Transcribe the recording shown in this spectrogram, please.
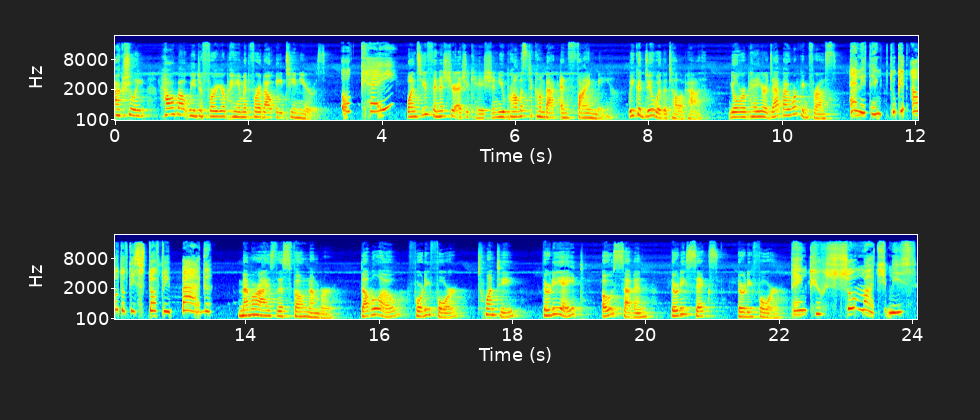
Actually, how about we defer your payment for about 18 years? Okay. Once you finish your education, you promise to come back and find me. We could do with a telepath. You'll repay your debt by working for us. Anything to get out of this stuffy bag. Memorize this phone number 00 44 20 38 07 36 34. Thank you so much, miss.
